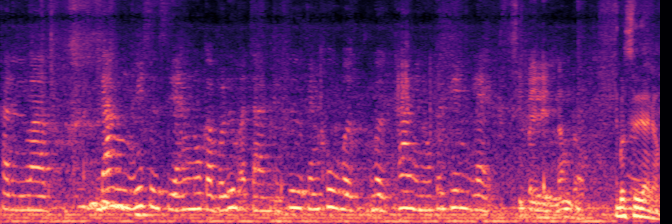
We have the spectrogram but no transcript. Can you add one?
คันว่า ดังมีชื่อเสียงหนูกับบลืมอาจารย์ก็คือเป็นครู่เบิกเบิกทางให้หนูเป็นเพลงแรกสิไปเล่นน้ำดอกบ่เชื่อดอก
